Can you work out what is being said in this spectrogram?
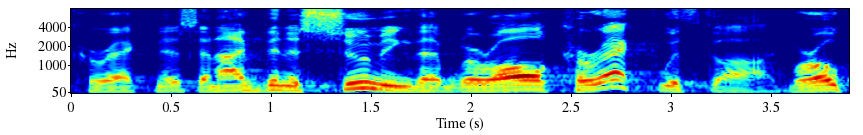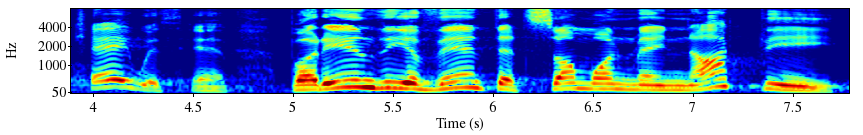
correctness, and I've been assuming that we're all correct with God, we're okay with Him. But in the event that someone may not be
